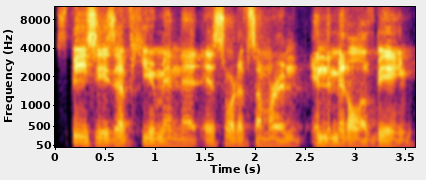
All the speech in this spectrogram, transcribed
species of human that is sort of somewhere in, in the middle of being,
